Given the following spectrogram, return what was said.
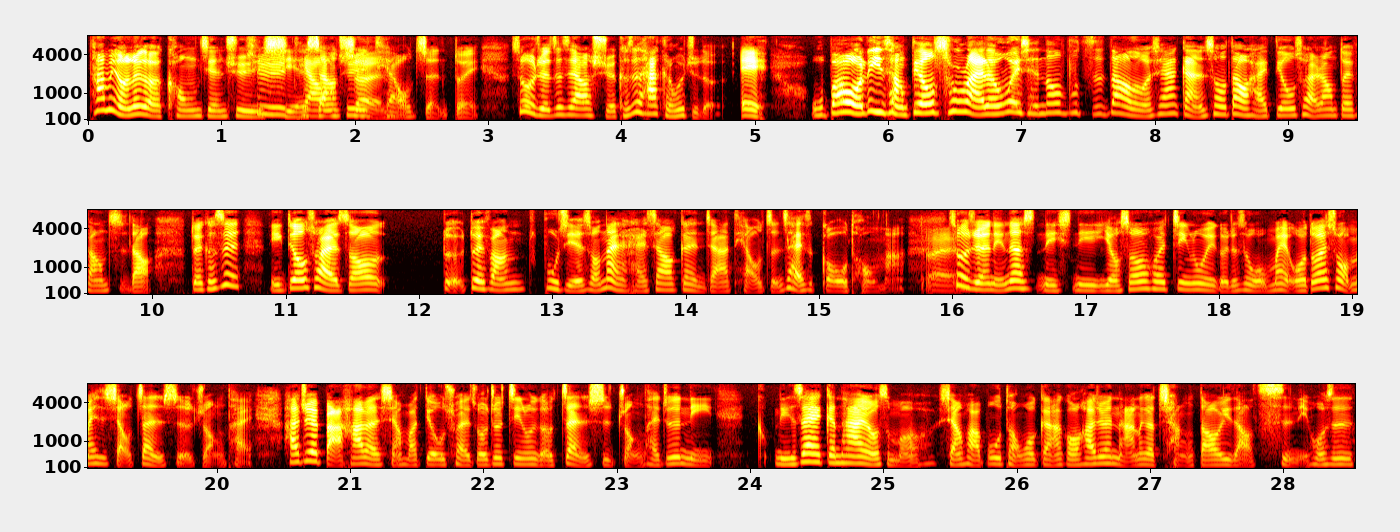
他没有那个空间去协商、去调整。对，所以我觉得这是要学。可是他可能会觉得：“哎、欸，我把我立场丢出来了，我以前都不知道的，我现在感受到，还丢出来让对方知道。”对，可是你丢出来之后。对对方不接受，那你还是要跟人家调整，这还是沟通嘛？对，所以我觉得你那，你你有时候会进入一个，就是我妹，我都会说我妹是小战士的状态，她就会把她的想法丢出来之后，就进入一个战士状态，就是你你在跟她有什么想法不同或跟她沟通，她就会拿那个长刀一刀刺你，或是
